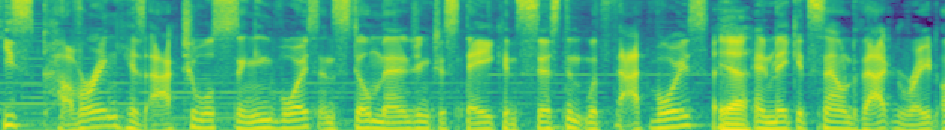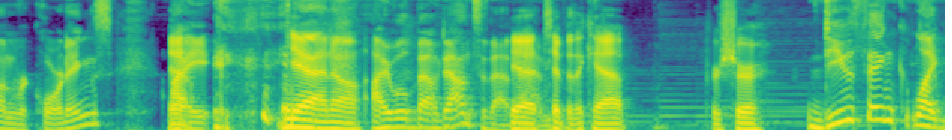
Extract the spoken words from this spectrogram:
he's covering his actual singing voice and still managing to stay consistent with that voice Yeah. and make it sound that great on recordings, Yeah. I Yeah, I know. I will bow down to that. Yeah. man. Tip of the cap, for sure. Do you think like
